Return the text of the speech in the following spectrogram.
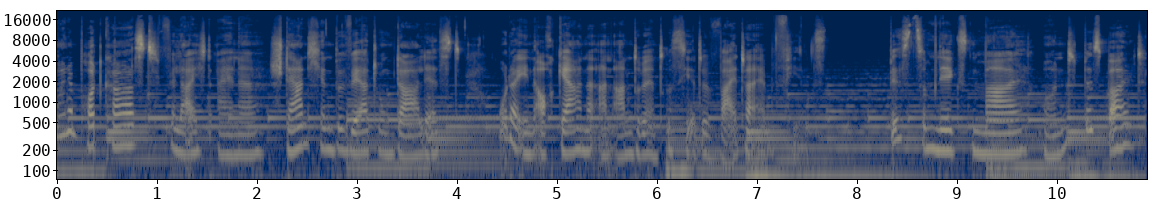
meinem Podcast vielleicht eine Sternchenbewertung dalässt oder ihn auch gerne an andere Interessierte weiterempfiehlst. Bis zum nächsten Mal und bis bald.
